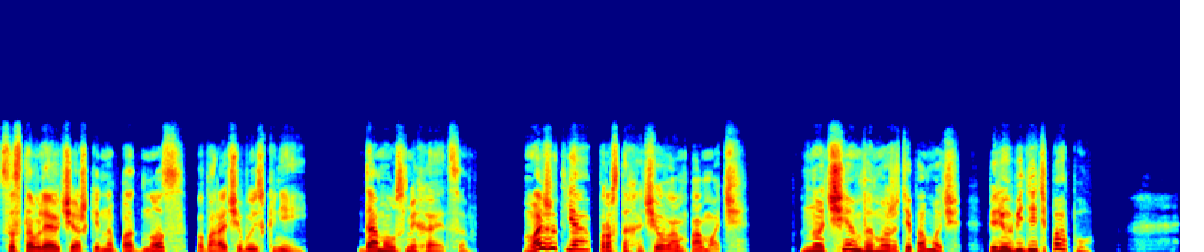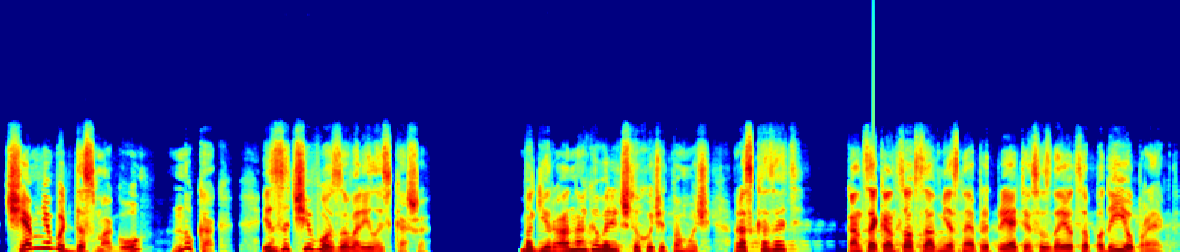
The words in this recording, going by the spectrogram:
Составляю чашки на поднос, поворачиваюсь к ней. Дама усмехается. Может, я просто хочу вам помочь. Но чем вы можете помочь? Переубедить папу? Чем-нибудь да смогу. Ну как, из-за чего заварилась каша? Багир, она говорит, что хочет помочь. Рассказать? В конце концов, совместное предприятие создается под ее проект.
